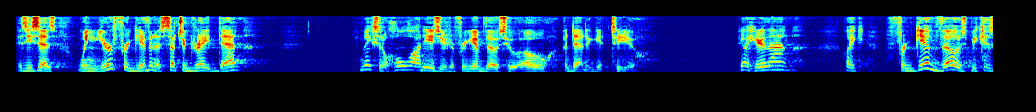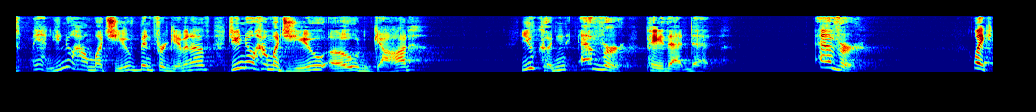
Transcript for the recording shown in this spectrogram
is he says, when you're forgiven of such a great debt, it makes it a whole lot easier to forgive those who owe a debt to you. Y'all hear that? Like, forgive those because, man, you know how much you've been forgiven of? Do you know how much you owed God? You couldn't ever pay that debt. Ever. Like,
